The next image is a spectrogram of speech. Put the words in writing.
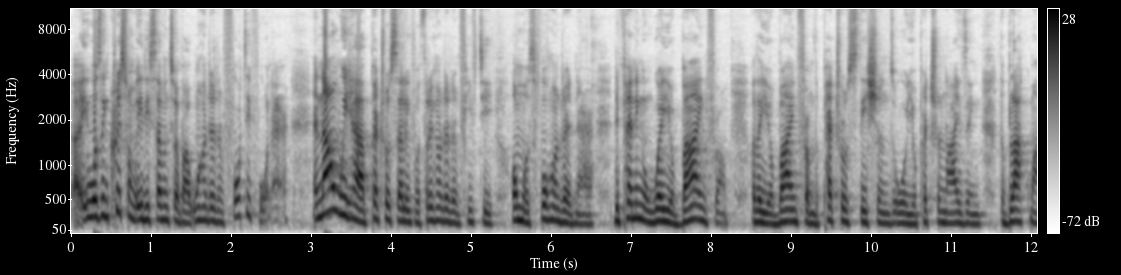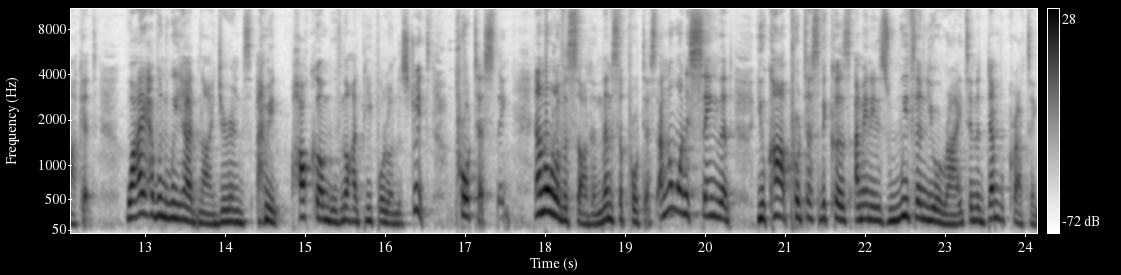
Uh, it was increased from 87 to about 144 naira. And now we have petrol selling for 350, almost 400 naira, depending on where you're buying from, whether you're buying from the petrol stations or you're patronizing the black market. Why haven't we had Nigerians? I mean, how come we've not had people on the streets protesting? And all of a sudden, then it's a protest. And no one is saying that you can't protest because, I mean, it is within your rights in a democratic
